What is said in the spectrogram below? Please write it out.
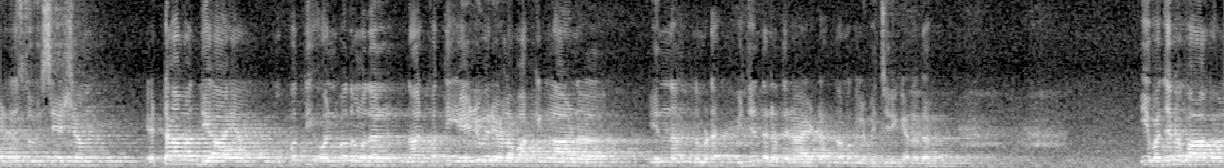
എഴുതിയ സുവിശേഷം എട്ടാം അധ്യായം മുപ്പത്തി ഒൻപത് മുതൽ നാൽപ്പത്തി ഏഴ് വരെയുള്ള വാക്യങ്ങളാണ് ഇന്ന് നമ്മുടെ വിചിന്തനത്തിനായിട്ട് നമുക്ക് ലഭിച്ചിരിക്കുന്നത്. ഈ വചനഭാഗം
